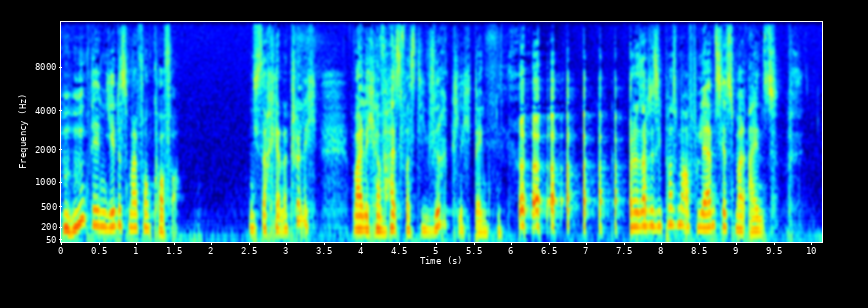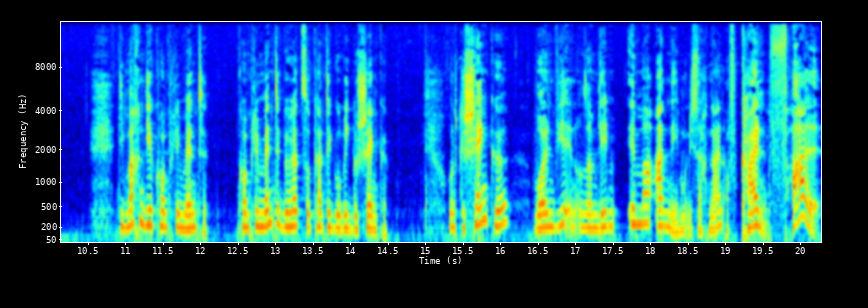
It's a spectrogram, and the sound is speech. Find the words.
mhm, denen jedes Mal vom Koffer. Und ich sag, ja, natürlich, weil ich ja weiß, was die wirklich denken. Und dann sagte sie, pass mal auf, du lernst jetzt mal eins. Die machen dir Komplimente. Komplimente gehört zur Kategorie Geschenke. Und Geschenke wollen wir in unserem Leben immer annehmen. Und ich sage, nein, auf keinen Fall.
